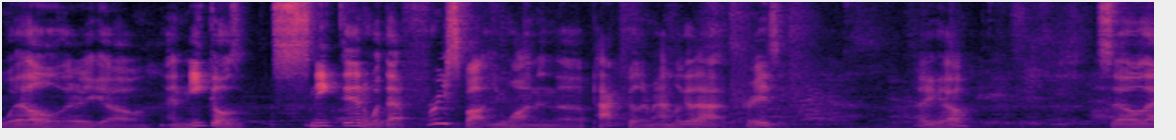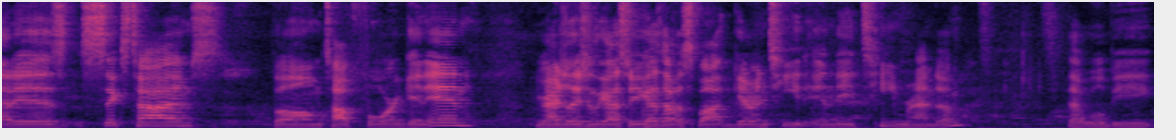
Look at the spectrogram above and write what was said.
Will. There you go. And Nico's sneaked in with that free spot you want in the pack filler, man. Look at that. Crazy. There you go. So that is six times. Boom. Top four get in. Congratulations, guys. So you guys have a spot guaranteed in the team random that will be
